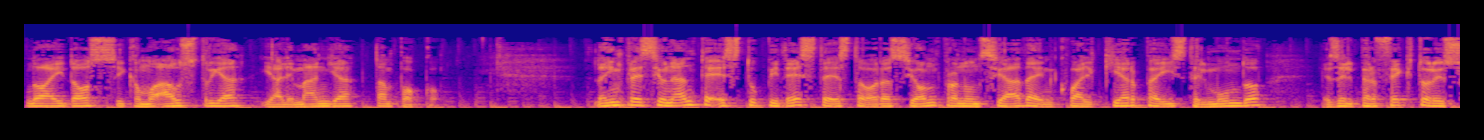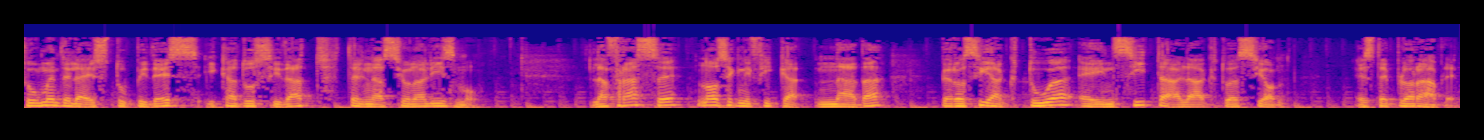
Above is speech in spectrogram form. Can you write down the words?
no hay dos y como Austria y Alemania tampoco. La impresionante estupidez de esta oración pronunciada en cualquier país del mundo es el perfecto resumen de la estupidez y caducidad del nacionalismo. La frase no significa nada, pero sí actúa e incita a la actuación. Es deplorable.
